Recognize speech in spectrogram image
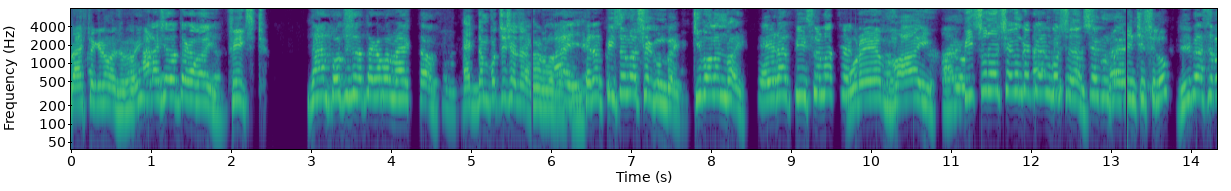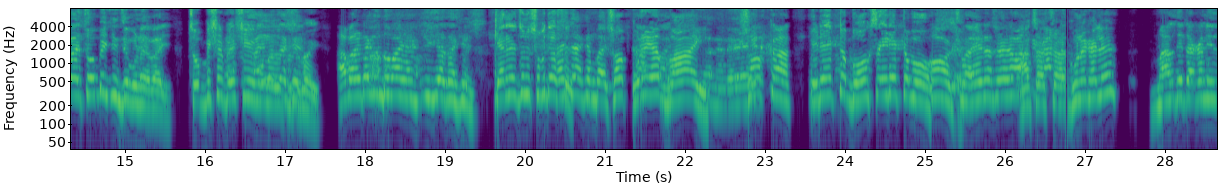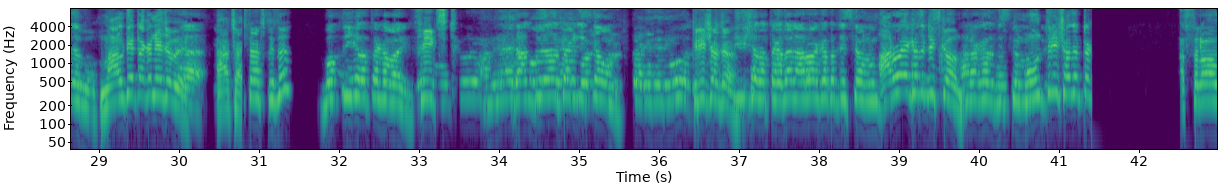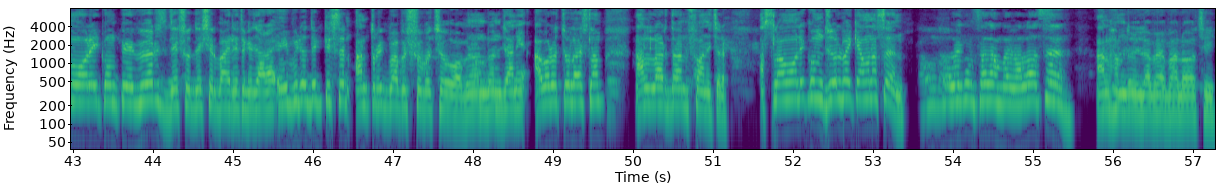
প্রাইসটা কীরকম আসবে ভাই? আঠাশ হাজার টাকা ভাই। ফিক্সড যান পঁচিশ হাজার টাকা পড়বে একদম। একদম পঁচিশ হাজার। ভাই এটার পিছনেও সেগুন ভাই। কি বলেন ভাই? এটার পিছনে ওরে ভাই পিছনেও সেগুন প্ল্যান করছেন? সেগুন ভাই। ইঞ্চি ছিল? রিভার্সে ভাই চব্বিশ ইঞ্চি মনে হয় ভাই। চব্বিশের বেশি মনে হচ্ছে ভাই। আবার এটা কিন্তু ভাই ইয়া দেখেন। ক্যানের জন্য সুবিধা আছে? দেখেন ভাই সব ওরে ভাই সব কাঠ এটা একটা বক্স এটা একটা বক্স বক্স ভাই এটা আচ্ছা আচ্ছা গুনে খাইলে? মাল দিয়ে টাকা নিয়ে যাব। মাল দিয়ে টাকা নিয়ে যাবে? হ্যাঁ। আচ্ছা আসতেছে বত্রিশ হাজার? টাকা ভাই। ফিক্সড দাম দুই হাজার টাকা ডিসকাউন্ট তিরিশ হাজার। তিরিশ হাজার টাকা দেন আরও এক হাজার ডিসকাউন্ট আরও এক হাজার ডিসকাউন্ট আরও এক হাজার ডিসকাউন্ট উনত্রিশ হাজার টাকা। আসসালামু আলাইকুম ভিউয়ার্স দেশ ও দেশের বাইরে থেকে যারা এই ভিডিও দেখতেছেন আন্তরিকভাবে শুভেচ্ছা ও অভিনন্দন জানি আবারও চলে আসলাম আল্লাহর দান ফার্নিচার আসসালামু আলাইকুম জুয়েল ভাই কেমন আছেন? ওয়ালাইকুম সালাম ভাই ভালো আছেন? আলহামদুলিল্লাহ ভাই ভালো আছি।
